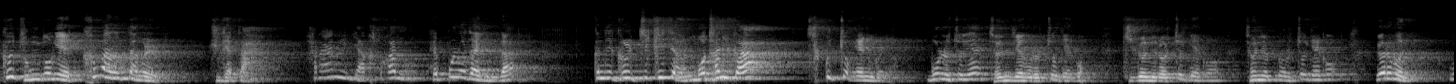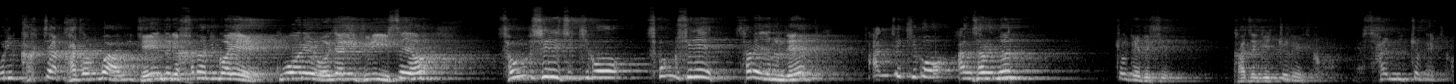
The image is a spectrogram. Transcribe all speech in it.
그 중동의 크 많은 땅을 주겠다. 하나님이 약속한 햇불로작입니다. 근데 그걸 지키지 못하니까 자꾸 쪼개는 거예요. 뭘로 쪼개? 전쟁으로 쪼개고, 기근으로 쪼개고, 전염도로 쪼개고. 여러분, 우리 각자 가정과 우리 개인들이 하나님과의 구원의 언약의 줄이 있어요. 성실히 지키고 성실히 살아야 되는데 안 지키고 안 살면 쪼개듯이 가정이 쪼개지고 삶이 쪼개지고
